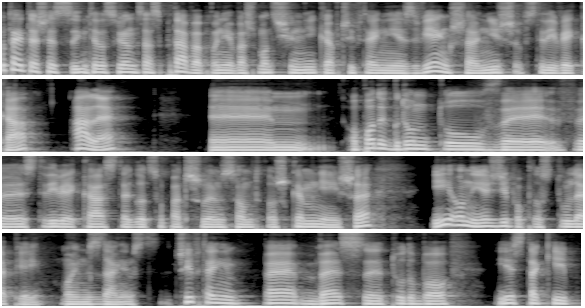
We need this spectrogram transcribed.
Tutaj też jest interesująca sprawa, ponieważ moc silnika w Chieftainie jest większa niż w Strivie K, ale um, opory gruntu w, w Strivie K, z tego co patrzyłem, są troszkę mniejsze i on jeździ po prostu lepiej, moim zdaniem. Chieftain P bez turbo Jest taki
